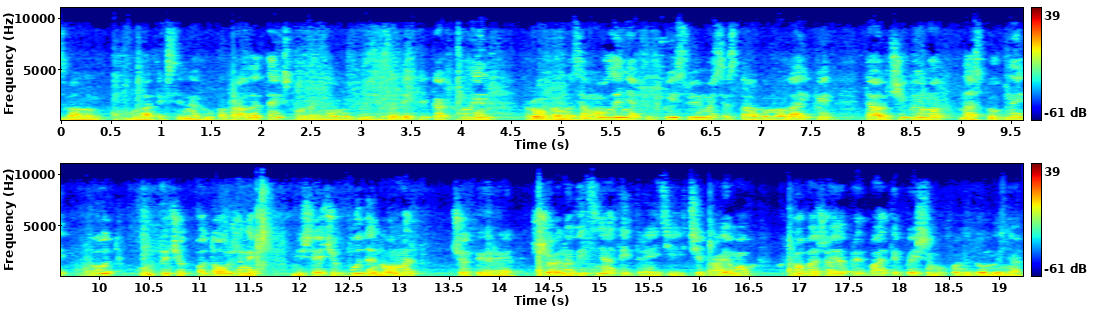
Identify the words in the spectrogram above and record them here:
З вами була текстильна група Калатекс. Повернемось, друзі, за декілька хвилин. Робимо замовлення, підписуємося, ставимо лайки та очікуємо наступний лот курточок подовжених. Мішечок буде номер 4. Щойно відзнятий третій. Чекаємо. Хто бажає придбати, пишемо повідомлення.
